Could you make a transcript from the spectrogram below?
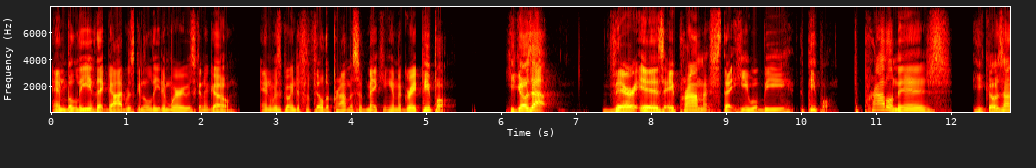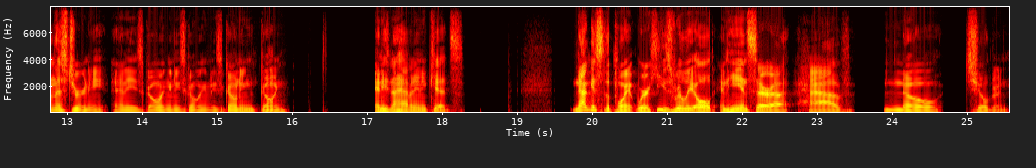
and believe that God was going to lead him where he was going to go and was going to fulfill the promise of making him a great people. He goes out. There is a promise that he will be the people. The problem is he goes on this journey and he's going and he's going and he's going and going and he's not having any kids. Now gets to the point where he's really old and he and Sarah have no children.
